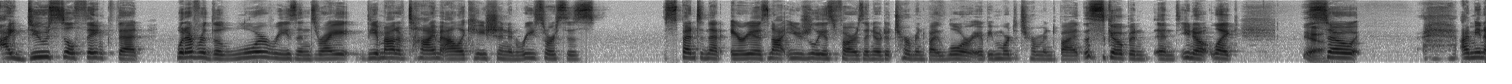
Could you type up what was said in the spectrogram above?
I do still think that whatever the lore reasons, right, the amount of time allocation and resources spent in that area is not usually, as far as I know, determined by lore. It'd be more determined by the scope and and you know, like yeah. so. I mean,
